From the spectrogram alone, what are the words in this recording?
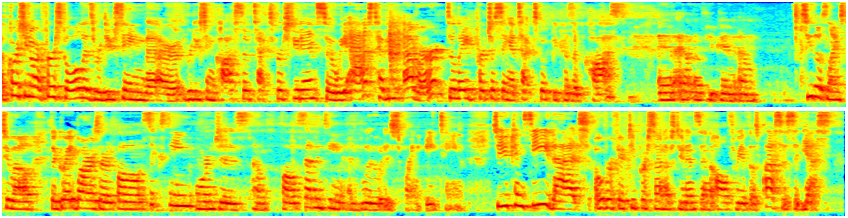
of course, you know, our first goal is reducing the our reducing costs of text for students. So we asked, have you ever delayed purchasing a textbook because of cost? And I don't know if you can um, see those lines too well. The gray bars are fall 16, orange is um, fall 17, and blue is spring 18. So you can see that over 50% of students in all three of those classes said yes,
